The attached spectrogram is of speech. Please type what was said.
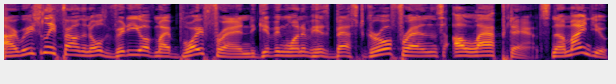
I recently found an old video of my boyfriend giving one of his best girlfriends a lap dance. Now, mind you,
